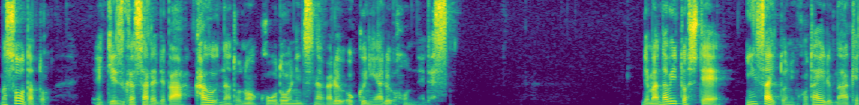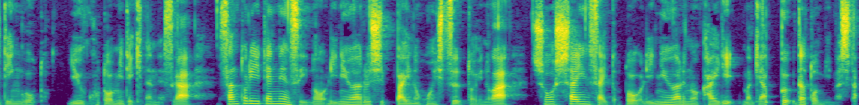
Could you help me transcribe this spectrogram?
まあ、そうだと気づかされれば買うなどの行動につながる奥にある本音です。で学びとしてインサイトに応えるマーケティングをということを見てきたんですが、サントリー天然水のリニューアル失敗の本質というのは、消費者インサイトとリニューアルの乖離、まあ、ギャップだと見ました。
